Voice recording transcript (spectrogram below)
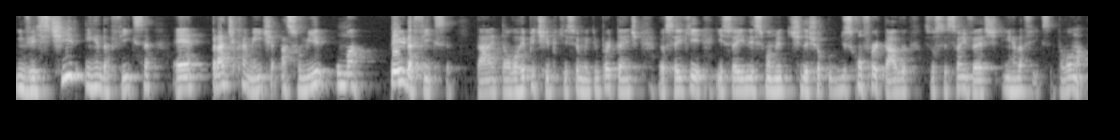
investir em renda fixa é praticamente assumir uma perda fixa. Tá? Então vou repetir porque isso é muito importante. Eu sei que isso aí nesse momento te deixou desconfortável se você só investe em renda fixa. Então vamos lá.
